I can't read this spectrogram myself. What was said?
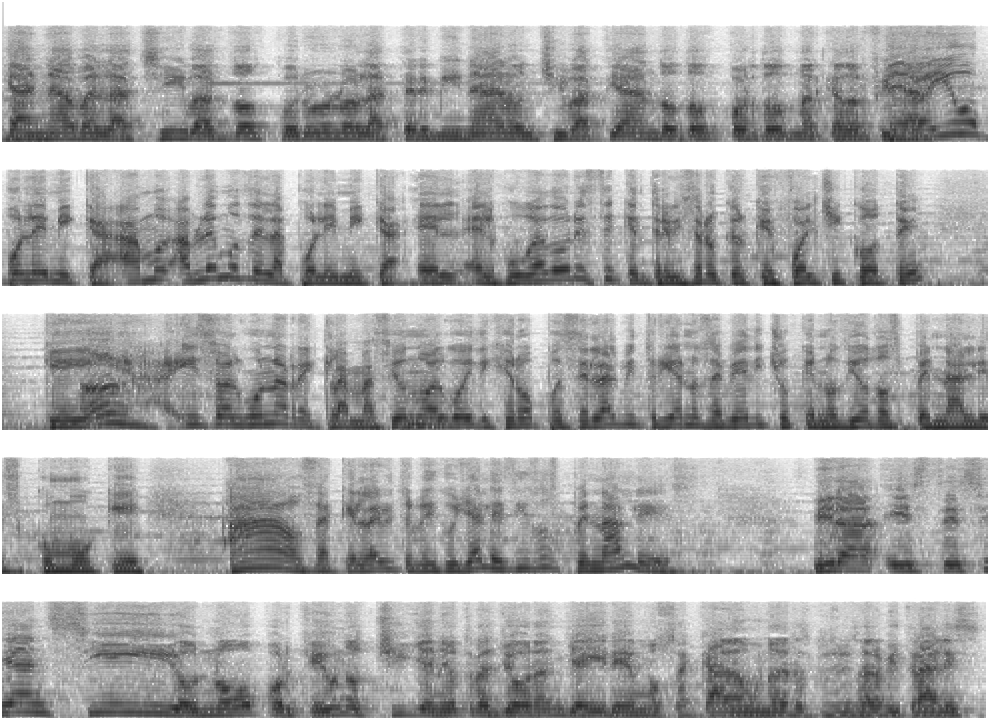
Ganaban las Chivas dos por uno, la terminaron chivateando dos por dos, marcador final. Pero ahí hubo polémica. Hablemos de la polémica. El, el jugador este que entrevistaron, creo que fue el Chicote, que Ah. hizo alguna reclamación o algo y dijeron, pues el árbitro ya nos había dicho que nos dio dos penales. Como que, ah, o sea que el árbitro le dijo, ya les di dos penales. Mira, este, sean sí o no, porque unos chillan y otras lloran, ya iremos a cada una de las cuestiones arbitrales.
